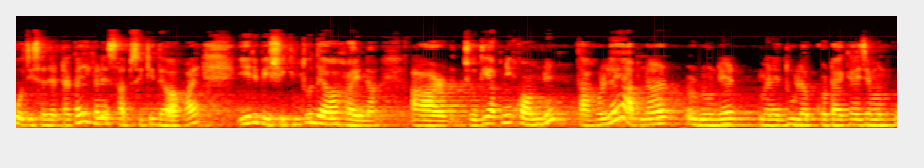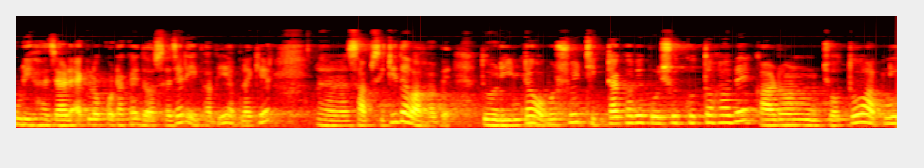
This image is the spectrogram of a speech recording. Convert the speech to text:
পঁচিশ হাজার টাকায় এখানে সাবসিডি দেওয়া হয়। এর বেশি কিন্তু দেওয়া হয় না। আর যদি আপনি কম নেন, তাহলে আপনার লোনের মানে দু লক্ষ টাকায় যেমন কুড়ি হাজার, এক লক্ষ টাকায় দশ হাজার এইভাবেই আপনাকে সাবসিডি দেওয়া হবে। তো ঋণটা অবশ্যই ঠিকঠাকভাবে পরিশোধ করতে হবে। কারণ যত আপনি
